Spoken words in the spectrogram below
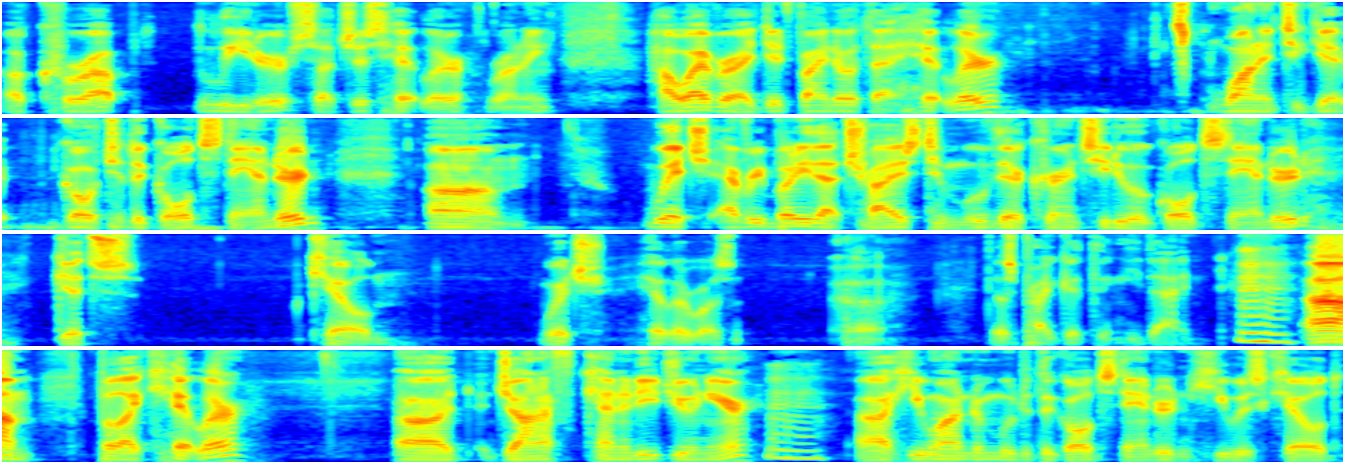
a corrupt leader such as Hitler running. However, I did find out that Hitler wanted to get go to the gold standard, um, which everybody that tries to move their currency to a gold standard gets killed, which Hitler wasn't. Uh, that's probably a good thing he died. Um, but like Hitler, uh, John F. Kennedy junior uh, he wanted to move to the gold standard and he was killed.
